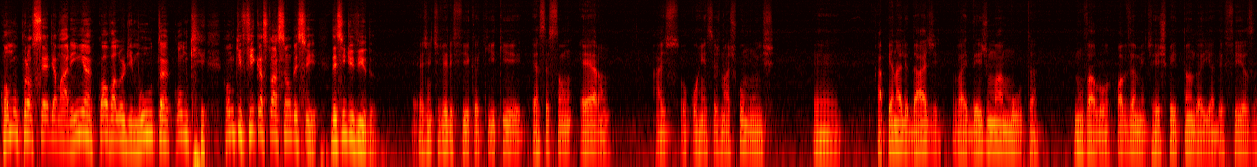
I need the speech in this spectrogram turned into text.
Como procede a Marinha? Qual o valor de multa? Como que, como que fica a situação desse, desse indivíduo? a gente verifica aqui que essas são, eram as ocorrências mais comuns. É, a penalidade vai desde uma multa num valor, obviamente, respeitando aí a defesa,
